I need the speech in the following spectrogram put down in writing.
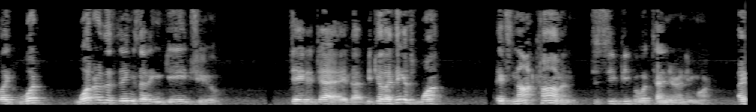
Like, what what are the things that engage you day to day? That because I think it's one, it's not common to see people with tenure anymore. I,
